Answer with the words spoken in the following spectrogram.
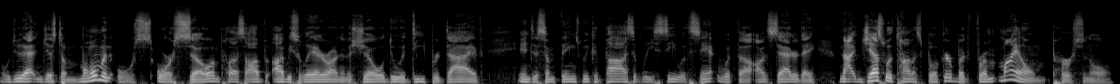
We'll do that in just a moment or, or so. And plus, obviously, later on in the show, we'll do a deeper dive into some things we could possibly see with, with uh, on Saturday, not just with Thomas Booker, but from my own personal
